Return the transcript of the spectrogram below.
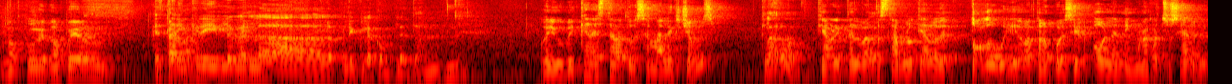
No, pude, no pudieron. Está quitarla. increíble ver la, la película completa. Ujú. Oye, ubican a este vato que se llama Alex Jones, Claro. que ahorita el vato está bloqueado de todo, güey. El vato no puede decir hola en ninguna red social, güey.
